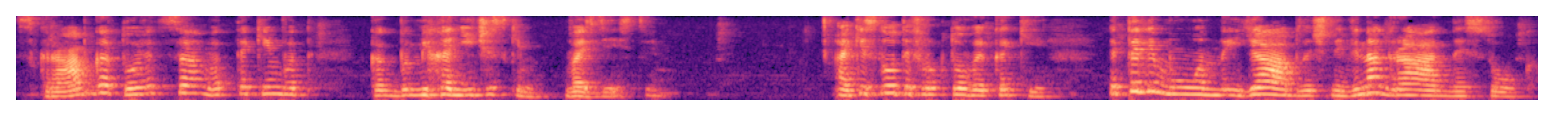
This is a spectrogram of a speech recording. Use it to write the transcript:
скраб готовится вот таким вот как бы механическим воздействием. А кислоты фруктовые какие? Это лимонный, яблочный, виноградный сок.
